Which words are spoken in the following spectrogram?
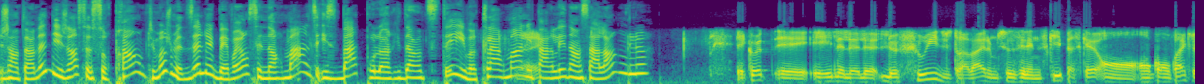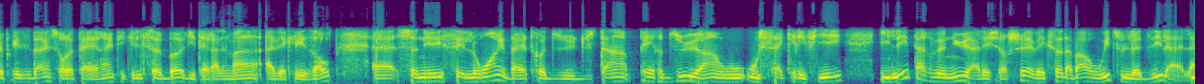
J'entendais des gens se surprendre. Puis moi, je me disais, Luc, ben voyons, c'est normal. Ils se battent pour leur identité. Il va clairement aller Ouais. parler dans sa langue, là. Écoute, et, et le, le- le- le fruit du travail de M. Zelensky, parce qu'on on comprend que le président est sur le terrain puis qu'il se bat littéralement avec les autres, euh, ce n'est c'est loin d'être du, du temps perdu hein, ou, ou sacrifié. Il est parvenu à aller chercher avec ça. D'abord, oui, tu l'as dit, la, la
